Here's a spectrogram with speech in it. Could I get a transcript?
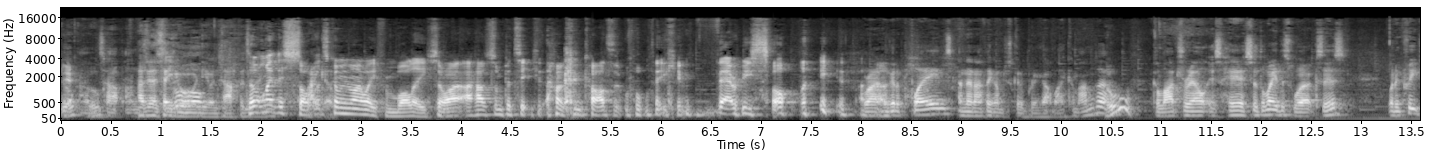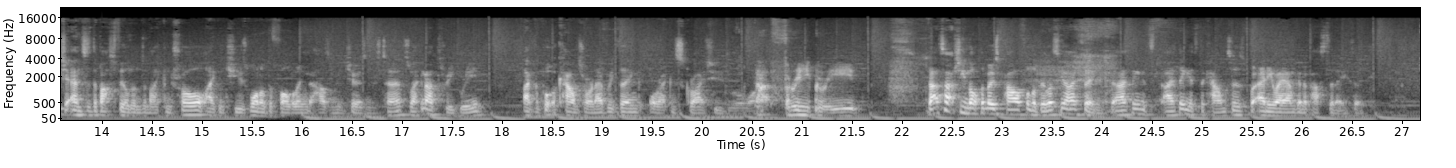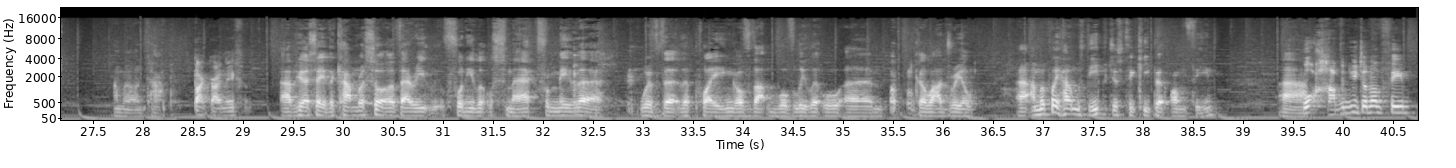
Yeah. And tap and I was going to say you're draw. already on tap. I don't like this salt that's coming my way from Wally, so I, I have some particular some cards that will make him very salty. Right, I'm going to plains, and then I think I'm just going to bring out my commander. Ooh. Galadriel is here. So the way this works is, when a creature enters the battlefield under my control, I can choose one of the following that hasn't been chosen this turn. So I can add three green, I can put a counter on everything, or I can scry two draw one. That three green. That's actually not the most powerful ability, I think. I think it's I think it's the counters. But anyway, I'm going to pass to Nathan. I'm going to untap. Bad guy Nathan. I was going to say the camera sort of very funny little smirk from me there with the, the playing of that lovely little um, Galadriel. Uh, I'm going to play Helm's Deep just to keep it on theme. What haven't you done on theme?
